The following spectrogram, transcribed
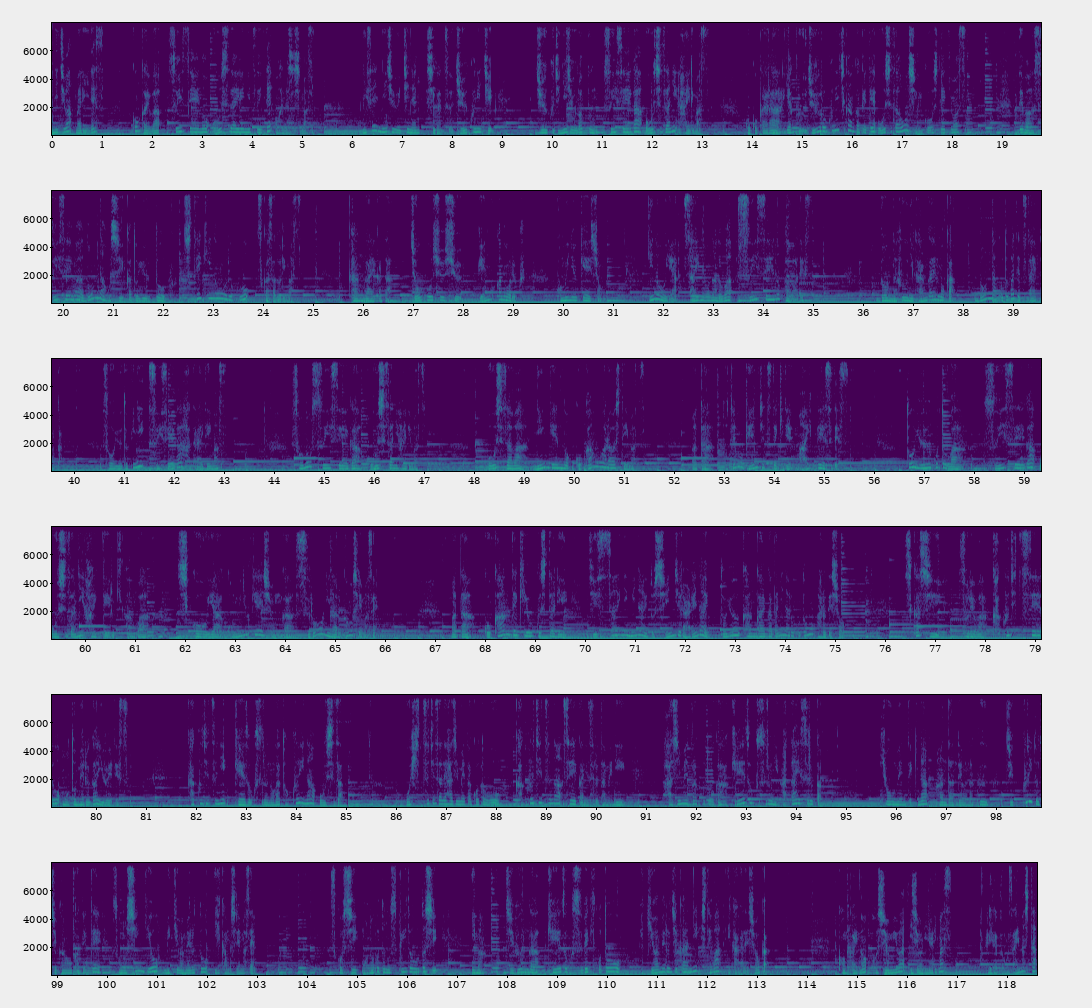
んにちはマリーです。今回は水星のお牛座入りについてお話しします。2021年4月19日19時26分水星がお牛座に入ります。ここから約16日間かけてお牛座を進行していきます。では水星はどんな星かというと知的能力を司ります。考え方情報収集言語化能力コミュニケーション。技能や才能などは水星のパワーです。どんな風に考えるのかどんな言葉で伝えるのか。そういう時に水星が働いています。その水星がお牛座に入ります。お牛座は人間の五感を表しています。またとても現実的でマイペースです。ということは水星がお牛座に入っている期間は思考やコミュニケーションがスローになるかもしれません。また五感で記憶したり実際に見ないと信じられないという考え方になることもあるでしょう。しかしそれは確実性を求めるがゆえです。確実に継続するのが得意なお牛座。お羊座で始めたことを確実な成果にするために始めたことが継続するに値するか。表面的な判断ではなくじっくりと時間をかけてその真偽を見極めるといいかもしれません。少し物事のスピードを落とし今自分が継続すべきことを見極める時間にしてはいかがでしょうか。今回の星読みは以上になります。ありがとうございました。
